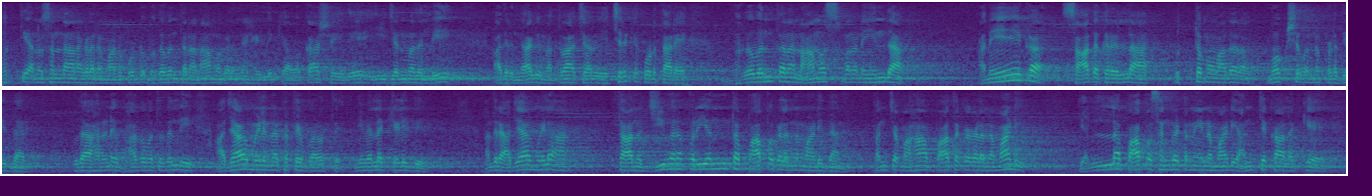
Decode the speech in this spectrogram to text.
ಭಕ್ತಿ ಅನುಸಂಧಾನಗಳನ್ನು ಮಾಡಿಕೊಂಡು ಭಗವಂತನ ನಾಮಗಳನ್ನು ಹೇಳಲಿಕ್ಕೆ ಅವಕಾಶ ಇದೆ ಈ ಜನ್ಮದಲ್ಲಿ. ಅದರಿಂದಾಗಿ ಮಧ್ವಾಚಾರ್ಯರು ಎಚ್ಚರಿಕೆ ಕೊಡ್ತಾರೆ. ಭಗವಂತನ ನಾಮಸ್ಮರಣೆಯಿಂದ ಅನೇಕ ಸಾಧಕರೆಲ್ಲ ಉತ್ತಮವಾದ ಮೋಕ್ಷವನ್ನು ಪಡೆದಿದ್ದಾರೆ. ಉದಾಹರಣೆ ಭಾಗವತದಲ್ಲಿ ಅಜಾಮೇಳಿನ ಕಥೆ ಬರುತ್ತೆ. ನೀವೆಲ್ಲ ಕೇಳಿದ್ದೀರಿ. ಅಂದರೆ ಅಜಾಮೇಳ ತಾನು ಜೀವನ ಪರ್ಯಂತ ಪಾಪಗಳನ್ನು ಮಾಡಿದ್ದಾನೆ. ಪಂಚಮಹಾಪಾತಕಗಳನ್ನು ಮಾಡಿ, ಎಲ್ಲ ಪಾಪ ಸಂಘಟನೆಯನ್ನು ಮಾಡಿ ಅಂತ್ಯಕಾಲಕ್ಕೆ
